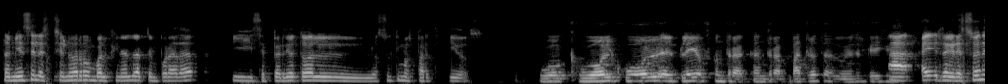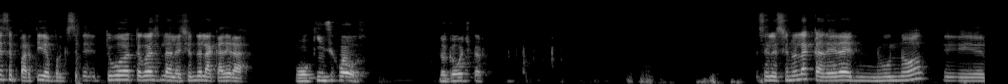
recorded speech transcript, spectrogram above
también se lesionó rumbo al final de la temporada y se perdió todos los últimos partidos. jugó, jugó el, jugó el playoff contra, contra Patriotas, es el que dije. Ah, ahí regresó en ese partido porque se- tuvo, ¿te acuerdas? La lesión de la cadera. Jugó 15 juegos. Lo que voy a checar. Se lesionó la cadera en uno, eh,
